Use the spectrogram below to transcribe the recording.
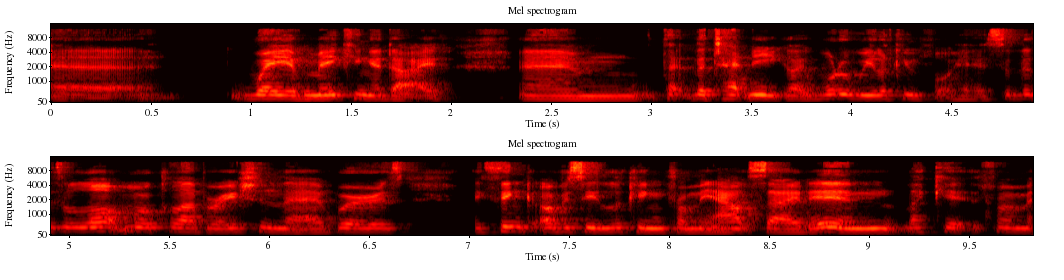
uh way of making a dive um th- the technique like what are we looking for here? So there's a lot more collaboration there whereas i think obviously looking from the outside in like it from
